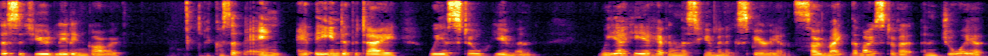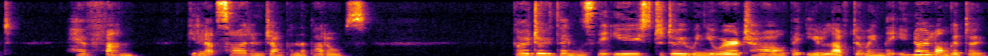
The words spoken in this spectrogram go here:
This is you letting go. Because at the end, at the end of the day, we are still human. We are here having this human experience. So make the most of it. Enjoy it. Have fun. Get outside and jump in the puddles. Go do things that you used to do when you were a child that you love doing that you no longer do.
